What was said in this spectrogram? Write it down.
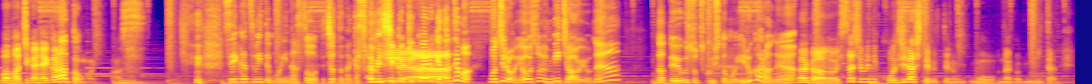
は間違いないかなと思います、生活見てもいなそうってちょっとなんか寂しく聞こえるけどでももちろんよ。それ見ちゃうよね。だって嘘つく人もいるからね。なんかあの久しぶりにこじらしてるっていうのをもうなんか見たね。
